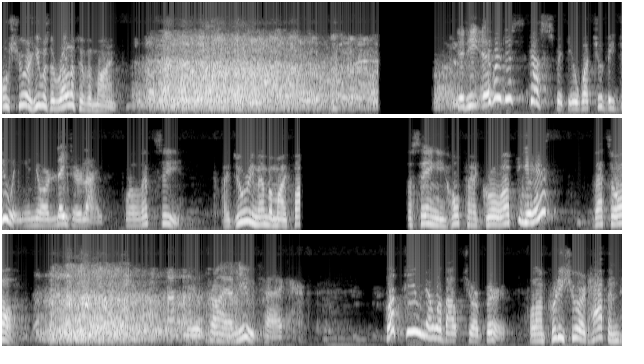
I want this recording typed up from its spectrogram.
Oh, sure, he was a relative of mine. Did he ever discuss with you what you'd be doing in your later life? Well, let's see. I do remember my father saying he hoped I'd grow up. Yes? That's all. Try a new tack. What do you know about your birth? Well, I'm pretty sure it happened.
